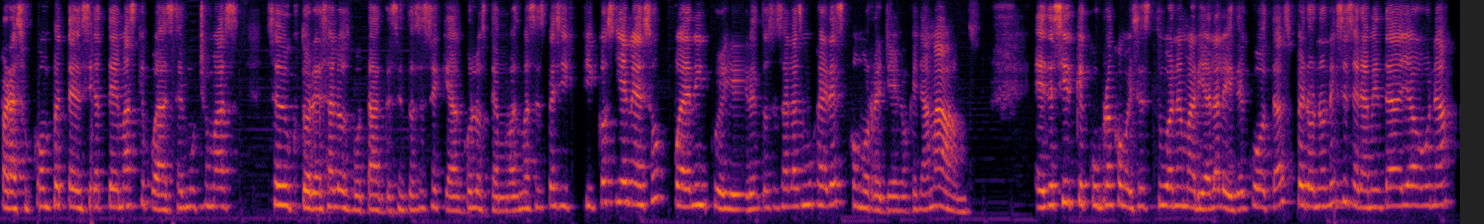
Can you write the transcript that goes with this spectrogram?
para su competencia temas que puedan ser mucho más seductores a los votantes. Entonces se quedan con los temas más específicos y en eso pueden incluir entonces a las mujeres como relleno que llamábamos. Es decir, que cumplan, como dices tú, Ana María, la ley de cuotas, pero no necesariamente haya una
